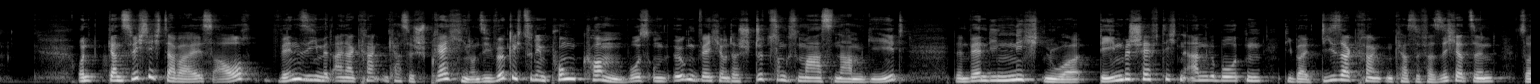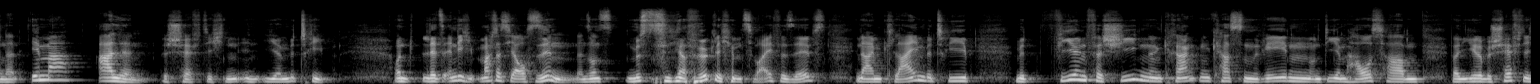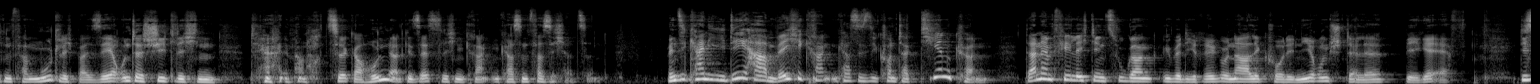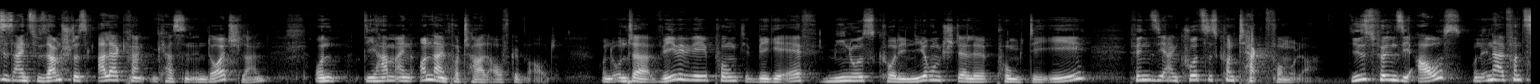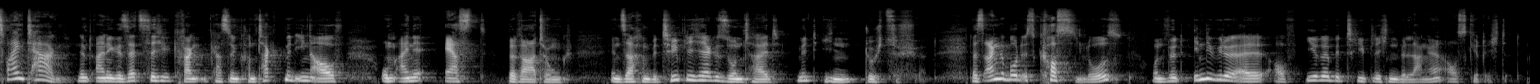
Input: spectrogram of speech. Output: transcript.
Und ganz wichtig dabei ist auch, wenn Sie mit einer Krankenkasse sprechen und Sie wirklich zu dem Punkt kommen, wo es um irgendwelche Unterstützungsmaßnahmen geht, dann werden die nicht nur den Beschäftigten angeboten, die bei dieser Krankenkasse versichert sind, sondern immer allen Beschäftigten in ihrem Betrieb. Und letztendlich macht das ja auch Sinn, denn sonst müssten sie ja wirklich im Zweifel selbst in einem kleinen Betrieb mit vielen verschiedenen Krankenkassen reden und die im Haus haben, weil ihre Beschäftigten vermutlich bei sehr unterschiedlichen, ja, immer noch circa 100 gesetzlichen Krankenkassen versichert sind. Wenn Sie keine Idee haben, welche Krankenkasse Sie kontaktieren können, dann empfehle ich den Zugang über die regionale Koordinierungsstelle BGF. Dies ist ein Zusammenschluss aller Krankenkassen in Deutschland und die haben ein Online-Portal aufgebaut. Und unter www.bgf-koordinierungsstelle.de finden Sie ein kurzes Kontaktformular. Dieses füllen Sie aus und innerhalb von zwei Tagen nimmt eine gesetzliche Krankenkasse in Kontakt mit Ihnen auf, um eine Erstberatung in Sachen betrieblicher Gesundheit mit Ihnen durchzuführen. Das Angebot ist kostenlos und wird individuell auf Ihre betrieblichen Belange ausgerichtet.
